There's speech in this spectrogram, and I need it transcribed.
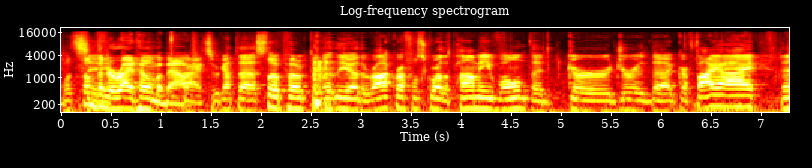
Let's something see. to write home about. All right, so we got the Slowpoke, the Litleo, the Rock Ruffle score, the Pawmi won't, the Gur, the Grafii, the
